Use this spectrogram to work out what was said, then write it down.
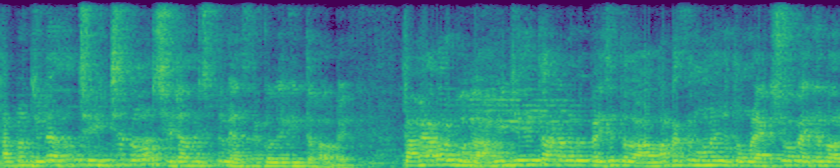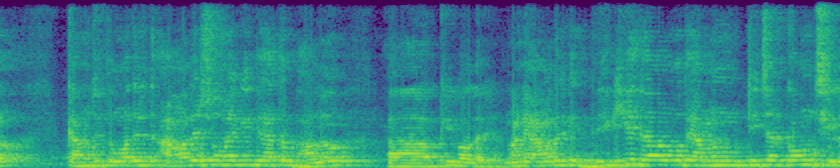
তারপর যেটা হচ্ছে ইচ্ছা তোমার, সেটা হচ্ছে তুমি অ্যান্সার করলে কিন্তু হবে। তো আমি আবার বলব আমি যেহেতু আটানব্বই পেয়েছি, তো আমার কাছে মনে হয় যে তোমরা একশো পাইতে পারো। কারণ যে তোমাদের, আমাদের সময় কিন্তু এত ভালো কি বলে মানে আমাদেরকে দেখিয়ে দেওয়ার মধ্যে এমন টিচার কম ছিল,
